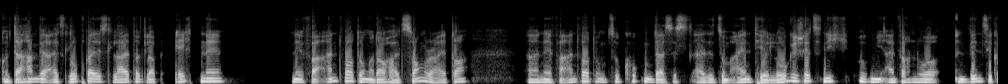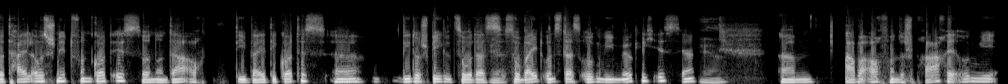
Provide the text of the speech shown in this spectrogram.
Und da haben wir als Lobpreisleiter, glaube ich, echt eine, eine Verantwortung oder auch als Songwriter äh, eine Verantwortung zu gucken, dass es also zum einen theologisch jetzt nicht irgendwie einfach nur ein winziger Teilausschnitt von Gott ist, sondern da auch die Weite Gottes äh, widerspiegelt, so dass ja. soweit uns das irgendwie möglich ist, ja. ja. Ähm, aber auch von der Sprache irgendwie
